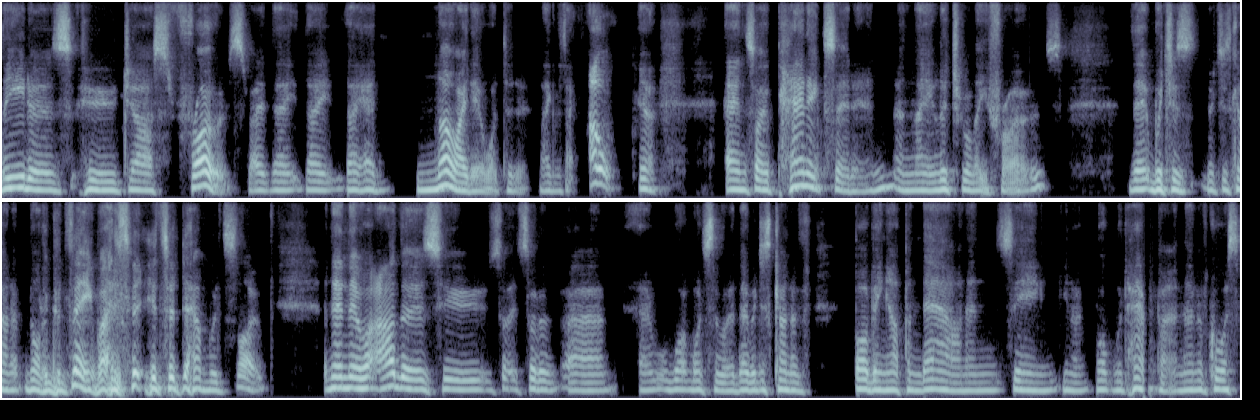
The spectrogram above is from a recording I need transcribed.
leaders who just froze, right? They, they, they had no idea what to do. Like it was like, oh, you know, and so panic set in and they literally froze, there, which is which is kind of not a good thing, right? It's a, it's a downward slope. And then there were others who sort, sort of, uh, uh, what, what's the word? They were just kind of bobbing up and down and seeing, you know, what would happen. And of course,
